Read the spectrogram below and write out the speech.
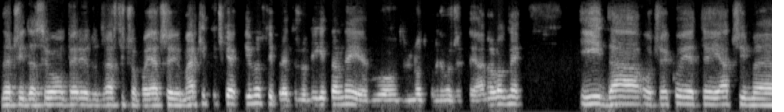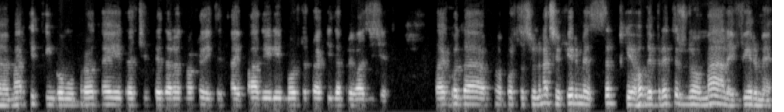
znači da se u ovom periodu drastično pojačaju marketičke aktivnosti, pretežno digitalne, jer u ovom trenutku ne možete analogne, i da očekujete jačim e, marketingom u prodaji da ćete da nadoknadite taj pad ili možda čak i da prevazićete. Tako da, pošto su naše firme srpske ovde pretežno male firme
